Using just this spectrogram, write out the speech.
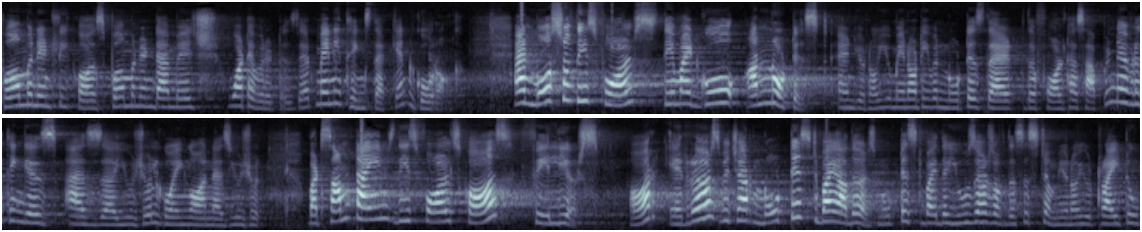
permanently cause permanent damage whatever it is there are many things that can go wrong and most of these faults they might go unnoticed and you know you may not even notice that the fault has happened everything is as uh, usual going on as usual. But sometimes these faults cause failures or errors which are noticed by others noticed by the users of the system you know you try to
